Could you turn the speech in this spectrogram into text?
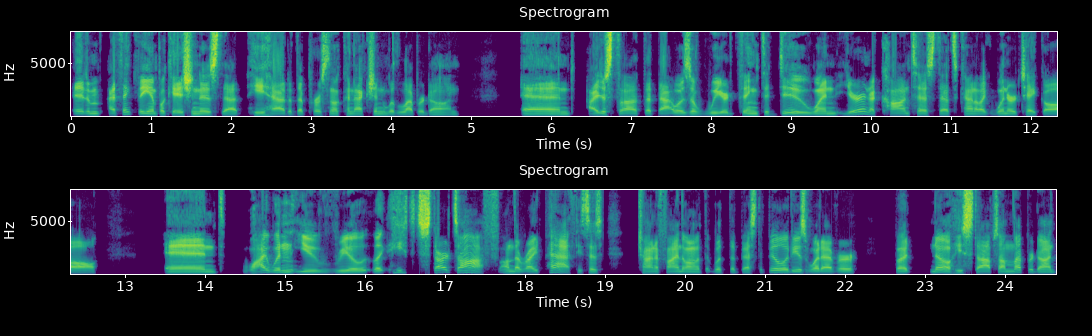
it, I think the implication is that he had the personal connection with Leopardon. And I just thought that that was a weird thing to do when you're in a contest that's kind of like winner take all. And why wouldn't you real like he starts off on the right path. He says trying to find the one with the, with the best abilities, whatever. But no, he stops on Leopardon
